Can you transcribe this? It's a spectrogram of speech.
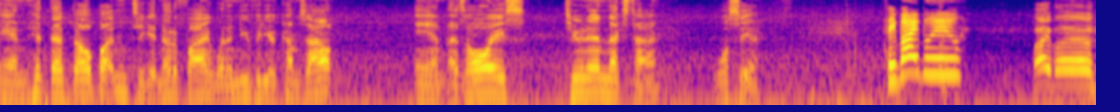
and hit that bell button to get notified when a new video comes out. And as always, tune in next time. We'll see you. Say bye, Blue. Bye, Blue.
